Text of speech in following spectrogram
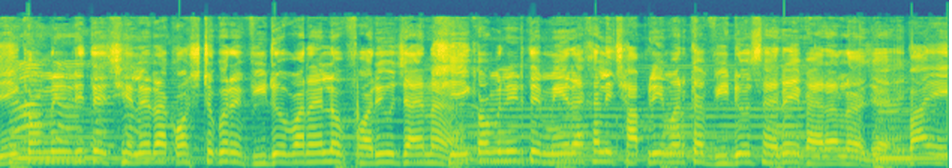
যেই কমিউনিটিতে ছেলেরা কষ্ট করে ভিডিও বানাইলো ফর ইউ যায় না। সেই কমিউনিটিতে মেয়েরা খালি ছাপড়ি মার্কা ভিডিও সাইডেই ভাইরাল হয়ে যায়। ভাই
